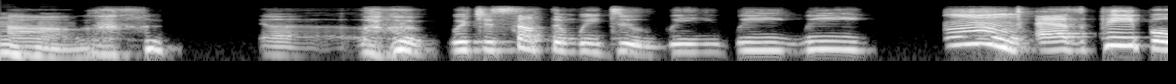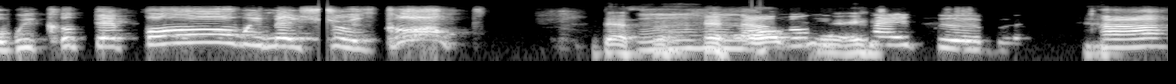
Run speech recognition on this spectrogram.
um, Mhm. uh, which is something we do we we we mm, as a people we cook that food we make sure it's cooked That's Mhm, right. not only Okay. taste good but huh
